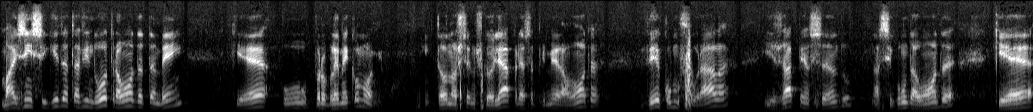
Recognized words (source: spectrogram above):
mas em seguida está vindo outra onda também, que é o problema econômico. Então nós temos que olhar para essa primeira onda, ver como furá-la e já pensando na segunda onda, que é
